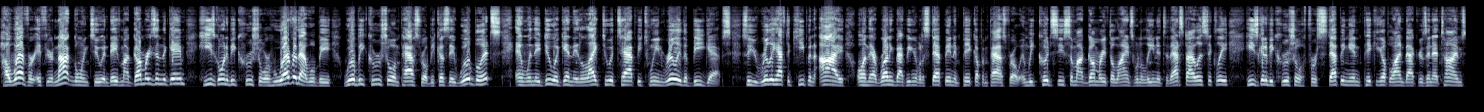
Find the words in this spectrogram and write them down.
However, if you're not going to, and Dave Montgomery's in the game, he's going to be crucial, or whoever that will be, will be crucial in pass roll because they will blitz. And when they do, again, they like to attack between really the B gaps. So you really have to keep an eye on that running back being able to step in and pick up and pass pro. And we could see some Montgomery if the Lions want to lean into that stylistically. He's going to be crucial for stepping in, picking up linebackers, and at times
